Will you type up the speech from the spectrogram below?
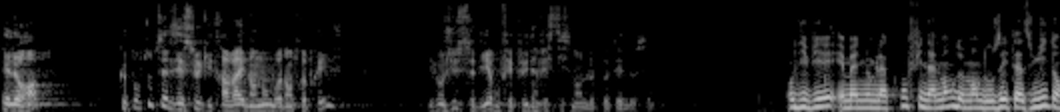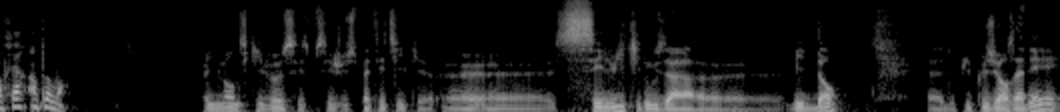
et l'Europe que pour toutes celles et ceux qui travaillent dans nombre d'entreprises, ils vont juste se dire on ne fait plus d'investissement de l'autre côté de l'océan. Olivier, Emmanuel Macron finalement demande aux États-Unis d'en faire un peu moins. Il demande ce qu'il veut, c'est juste pathétique. Euh, euh, c'est lui qui nous a euh, mis dedans. Euh, depuis plusieurs années.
